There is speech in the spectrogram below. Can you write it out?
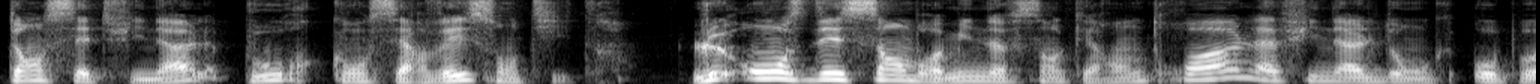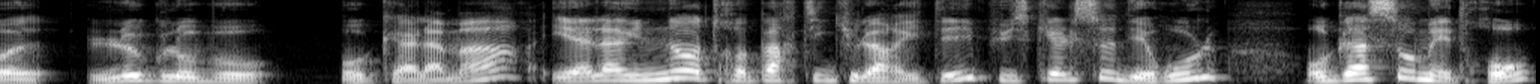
dans cette finale pour conserver son titre. Le 11 décembre 1943, la finale donc oppose le Globo au Calamar et elle a une autre particularité puisqu'elle se déroule au Metro,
